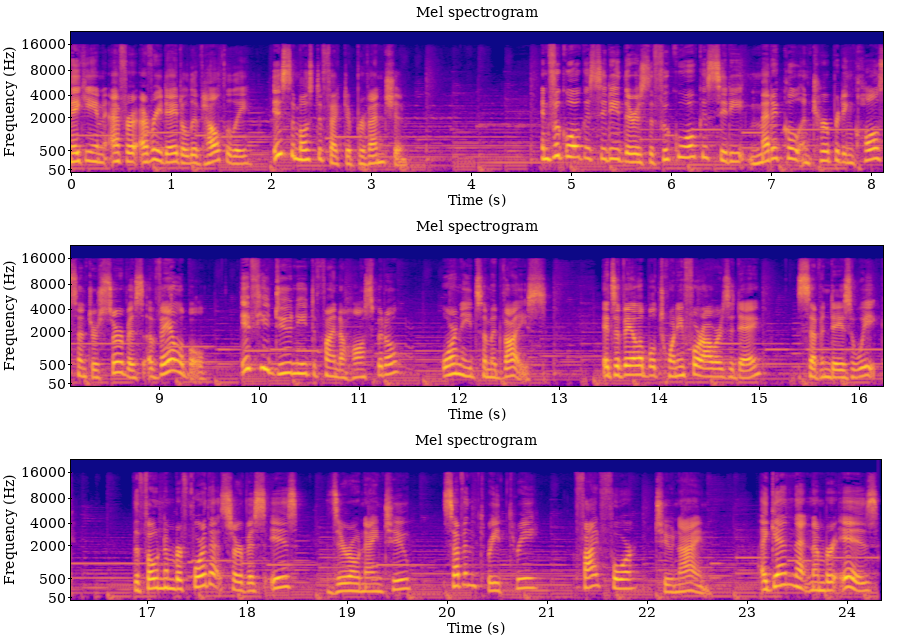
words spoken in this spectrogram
Making an effort every day to live healthily is the most effective prevention. In Fukuoka City, there is the Fukuoka City Medical Interpreting Call Center service available if you do need to find a hospital or need some advice. It's available 24 hours a day, 7 days a week. The phone number for that service is 092 733 5429. Again, that number is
